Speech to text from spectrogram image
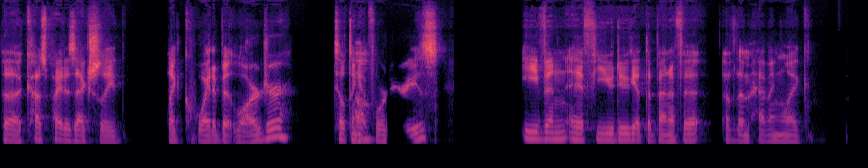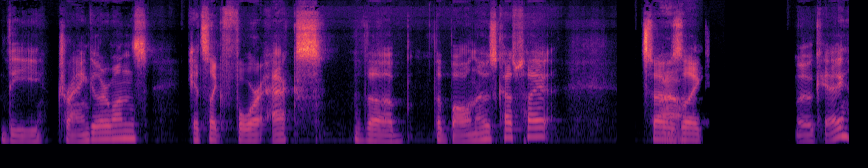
the cusp height is actually like quite a bit larger, tilting Oh. at four degrees. Even if you do get the benefit of them having like the triangular ones, it's like four x the the ball nose cusp height. So I was like, okay,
